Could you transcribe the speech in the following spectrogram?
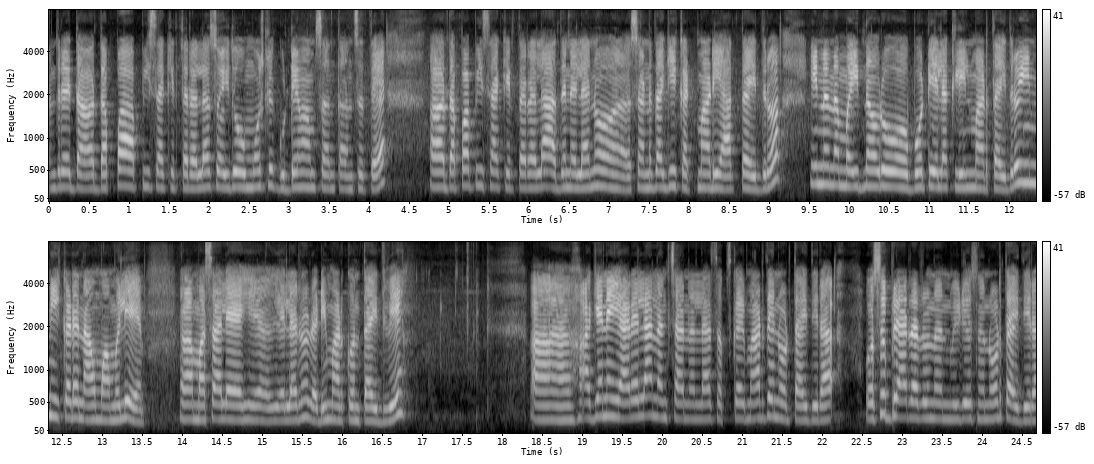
ಅಂದರೆ ದಪ್ಪ ಪೀಸ್ ಹಾಕಿರ್ತಾರಲ್ಲ ಸೊ ಇದು ಮೋಸ್ಟ್ಲಿ ಗುಡ್ಡೆ ಮಾಂಸ ಅಂತ ಅನಿಸುತ್ತೆ. ದಪ್ಪ ಪೀಸ್ ಹಾಕಿರ್ತಾರಲ್ಲ, ಅದನ್ನೆಲ್ಲನೂ ಸಣ್ಣದಾಗಿ ಕಟ್ ಮಾಡಿ ಹಾಕ್ತಾಯಿದ್ರು ಇನ್ನು ನಮ್ಮ ಇದನ್ನವರು ಬೋಟಿ ಎಲ್ಲ ಕ್ಲೀನ್ ಮಾಡ್ತಾಯಿದ್ರು ಇನ್ನು ಈ ಕಡೆ ನಾವು ಮಾಮೂಲಿ ಮಸಾಲೆ ಎಲ್ಲನೂ ರೆಡಿ ಮಾಡ್ಕೊತಾ ಇದ್ವಿ. ಹಾಗೆಯೇ ಯಾರೆಲ್ಲ ನನ್ನ ಚಾನಲ್ನ ಸಬ್ಸ್ಕ್ರೈಬ್ ಮಾಡದೆ ನೋಡ್ತಾ ಇದ್ದೀರಾ ಹೊಸಬ್ರು ಯಾರು ನನ್ನ ವೀಡಿಯೋಸ್ನ ನೋಡ್ತಾ ಇದ್ದೀರಾ,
